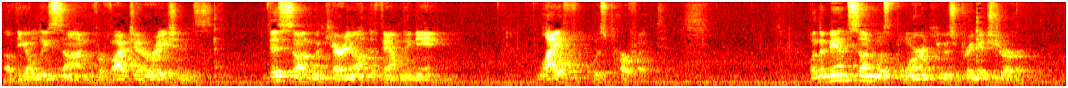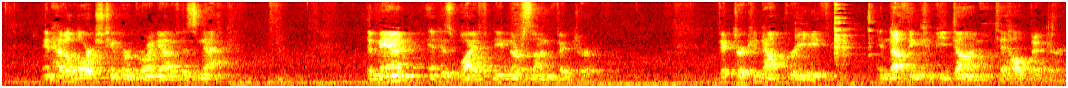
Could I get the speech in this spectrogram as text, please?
of the only son for five generations, this son would carry on the family name. Life was perfect. When the man's son was born, he was premature and had a large tumor growing out of his neck. The man and his wife named their son Victor. Victor could not breathe, and nothing could be done to help Victor.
